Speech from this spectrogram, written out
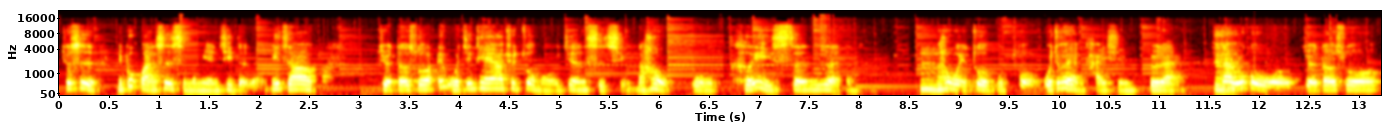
就是你不管是什么年纪的人，你只要觉得说，哎，我今天要去做某一件事情，然后我可以胜任嗯然后我也做的不错，我就会很开心，对不对？对那如果我觉得说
